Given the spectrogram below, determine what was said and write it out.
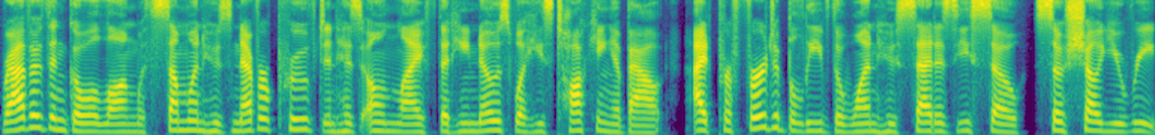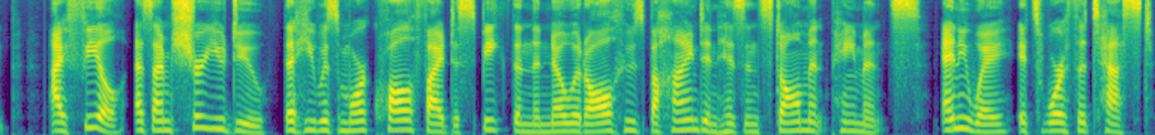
Rather than go along with someone who's never proved in his own life that he knows what he's talking about, I'd prefer to believe the one who said, As ye sow, so shall you reap. I feel, as I'm sure you do, that he was more qualified to speak than the know it all who's behind in his installment payments. Anyway, it's worth a test.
